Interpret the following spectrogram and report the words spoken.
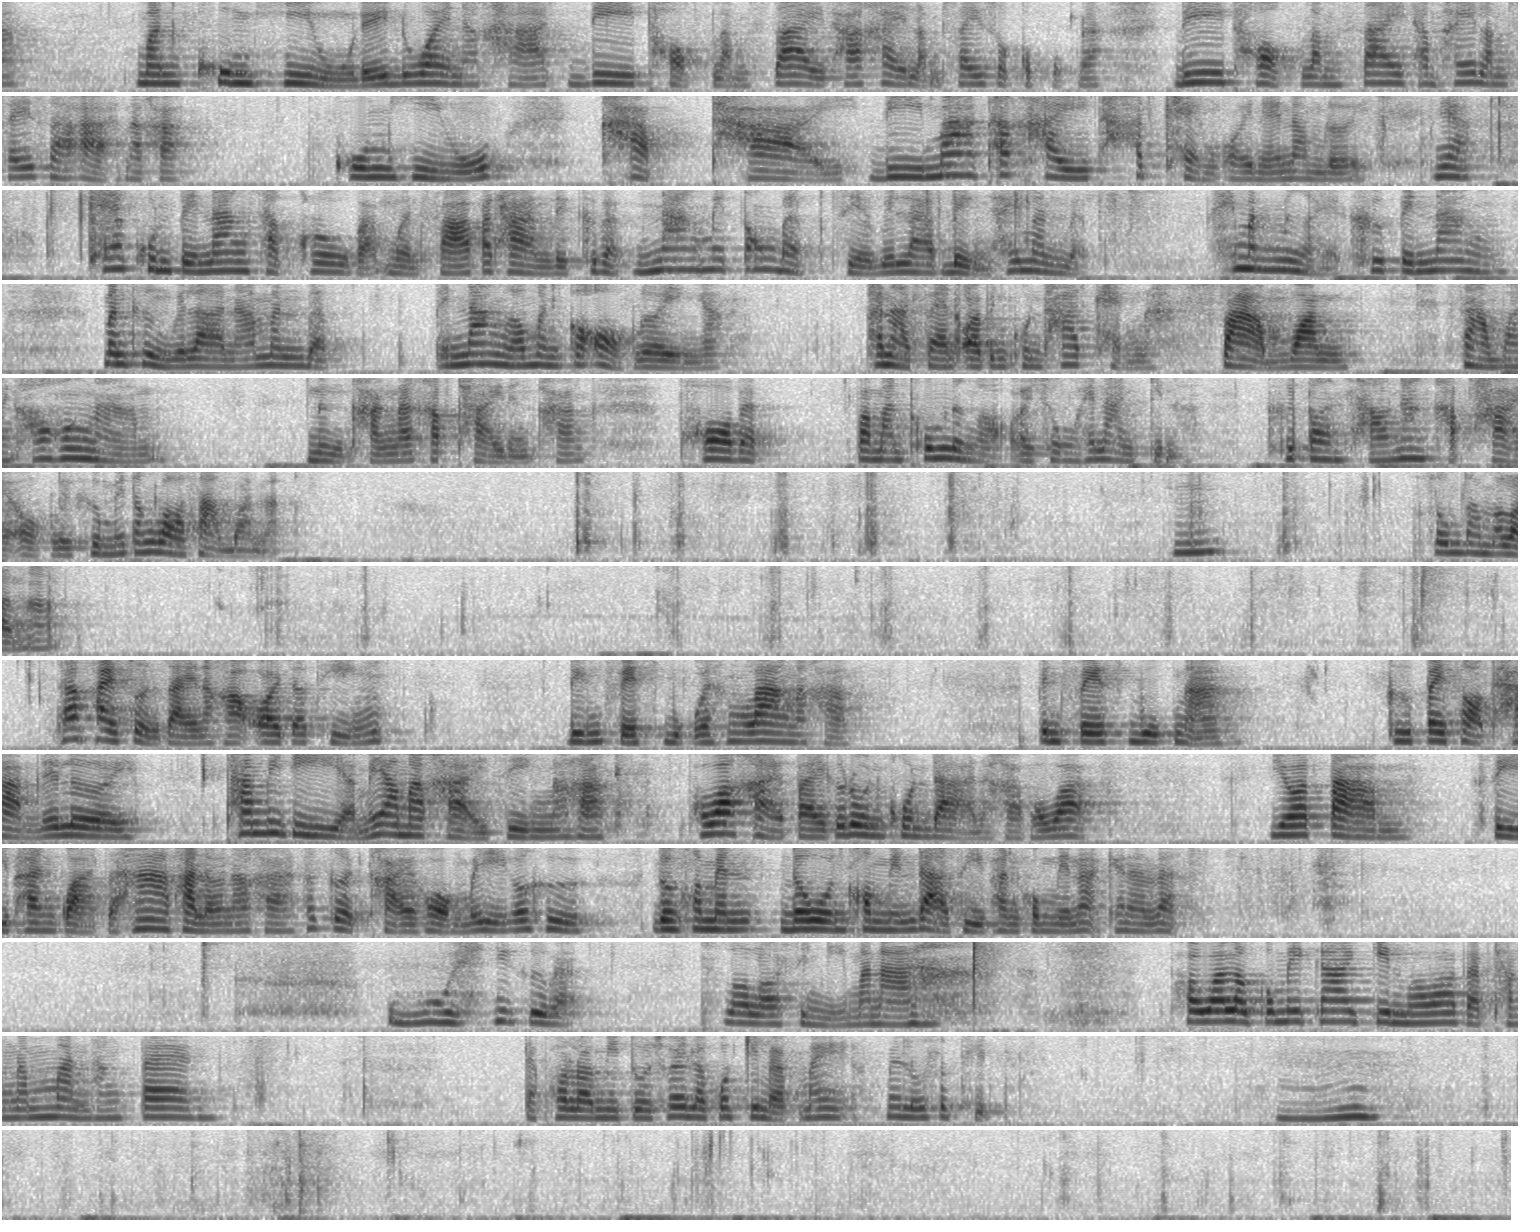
มันคุมหิวได้ด้วยนะคะดีท็อกลำไส้ ถ้าใครลำไส้สกปรกนะดีท็อกลำไส้ทำให้ลำไส้สะอาดนะคะ คุมหิว ขับถ่ายดีมากถ้าใครธาตุแข็งออยแนะนำเลย เนี่ยแค่คุณไปนั่งชักโครกอะเหมือนฟ้าประทานเลยคือแบบนั่งไม่ต้องแบบเสียเวลาเบ่งให้มันแบบ ให้มันเหนื่อยคือไปนั่ง มันถึงเวลานะ มันแบบไปนั่งแล้วมันก็ออกเลยอย่างเงี้ยขนาดแฟนออยเป็นคนธาตุแข็งนะสามวันสามวันเข้าห้องน้ำหนึ่งครั้งนะครับถ่ายหนึ่งครั้ง พอแบบประมาณทุ่มหนึ่งอะออยชงให้นางกินอะ คือตอนเช้านางขับถ่ายออกเลย คือไม่ต้องรอสามวันอะส้มตำอร่อยมาก ถ้าใครสนใจนะคะ ออยจะทิ้งลิงก์ Facebook ไว้ข้างล่างนะคะ เป็น Facebook นะ คือไปสอบถามได้เลย ถ้าไม่ดีอะไม่เอามาขายจริงนะคะ เพราะว่าขายไปก็โดนคนด่านะคะ เพราะว่ายอดตามสี่พันกว่าจะห้าพันแล้วนะคะ ถ้าเกิดขายของไม่ดีก็คือโดนคอมเมนต์โดนคอมเมนต์ด่าสี่พันคอมเมนต์อะแค่นั้นแหละอุ้ยนี่คือแบบรอรอสิ่งนี้มานาน เพราะว่าเราก็ไม่กล้ากินเพราะว่าแบบทั้งน้ำมันทั้งแป้ง แต่พอเรามีตัวช่วยเราก็กินแบบไม่ไม่รู้สึกผิดอืม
